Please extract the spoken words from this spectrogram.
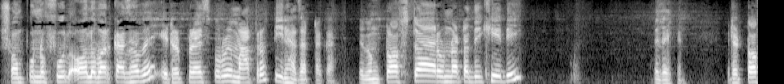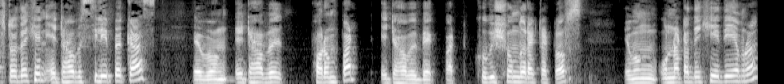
সম্পূর্ণ ফুল অল ওভার কাজ হবে। এটার প্রাইস পড়বে মাত্র তিন হাজার টাকা। এবং টপসটা আর অন্যটা দেখিয়ে দিই। এই দেখেন, এটা টপসটা দেখেন, এটা হবে স্লিপে কাজ এবং এটা হবে ফরম পার্ট, এটা হবে ব্যাক পার্ট খুবই সুন্দর একটা টপস এবং ওনাটা দেখিয়ে দিই আমরা।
